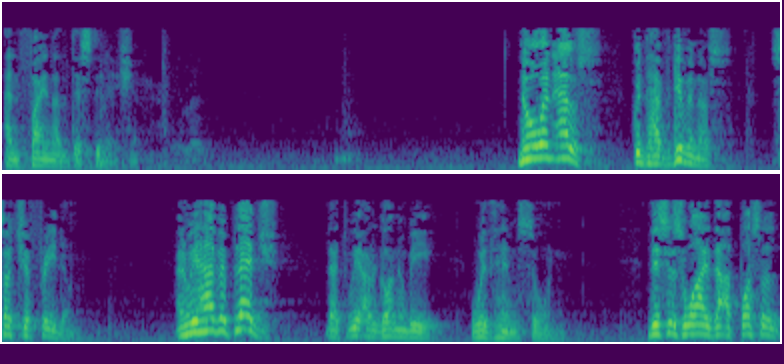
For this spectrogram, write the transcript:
and final destination. No one else could have given us such a freedom. And we have a pledge that we are going to be with him soon. This is why the apostle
